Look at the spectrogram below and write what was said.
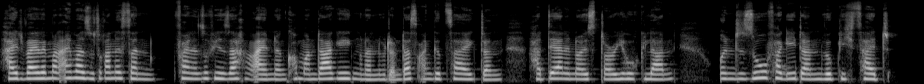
Halt, weil wenn man einmal so dran ist, dann fallen dann so viele Sachen ein, dann kommt man dagegen und dann wird einem das angezeigt, dann hat der eine neue Story hochgeladen und so vergeht dann wirklich Zeit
